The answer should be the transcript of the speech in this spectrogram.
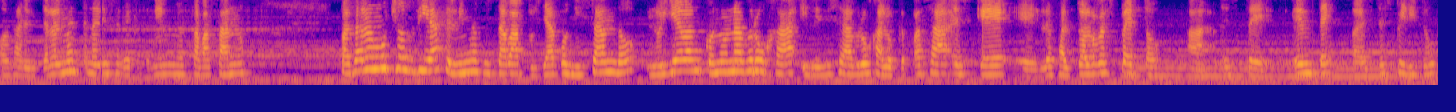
o sea, literalmente nadie sabía que tenía, el niño estaba sano. Pasaron muchos días, el niño se estaba pues ya agonizando, lo llevan con una bruja y le dice a la bruja lo que pasa es que eh, le faltó el respeto a este ente, a este espíritu,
